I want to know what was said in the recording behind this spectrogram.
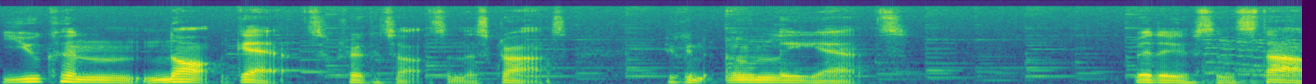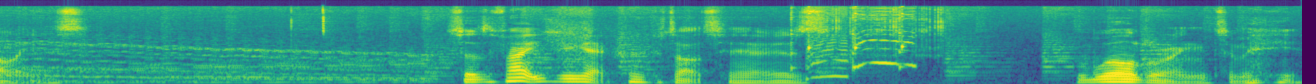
you can not get Kricketots in this grass. You can only get Bidoof and Starlies. So the fact you can get Kricketots here is bewildering to me.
